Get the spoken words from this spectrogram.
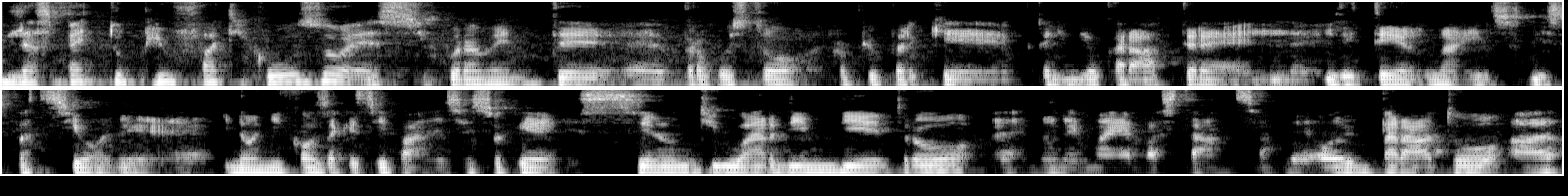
L'aspetto più faticoso è sicuramente, eh, però questo proprio perché per il mio carattere è il, l'eterna insoddisfazione eh, in ogni cosa che si fa, nel senso che se non ti guardi indietro eh, non è mai abbastanza. ho imparato a,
